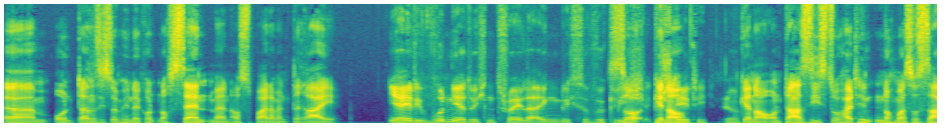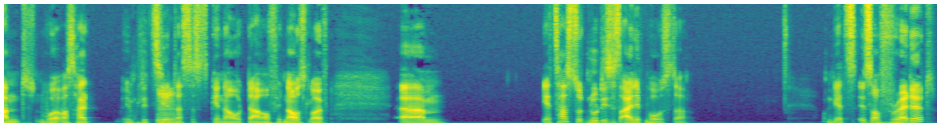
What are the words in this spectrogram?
Ähm, und dann siehst du im Hintergrund noch Sandman aus Spider-Man 3. Ja, ja, die wurden ja durch den Trailer eigentlich so wirklich So, genau. bestätigt. Ja. Genau, und da siehst du halt hinten nochmal so Sand, wo, was halt impliziert, Mhm. dass es genau darauf hinausläuft. Ähm, jetzt hast du nur dieses eine Poster. Und jetzt ist auf Reddit,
